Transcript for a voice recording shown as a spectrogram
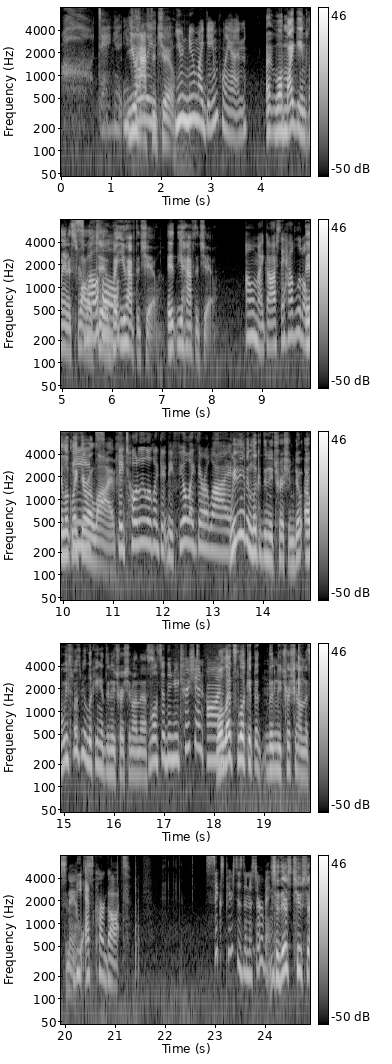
Oh dang it. You have totally- to chew. You knew my game plan. Uh, well, my game plan is swallow, Swallow too, but you have to chew. It, you have to chew. Oh my gosh, they have little They look like they're alive. They totally look like they they feel like they're alive. We didn't even look at the nutrition. Do, are we supposed to be looking at the nutrition on this? well, so the nutrition on Well, let's look at the, the nutrition on the snails. the escargot. Six pieces in a serving. So there's two. So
